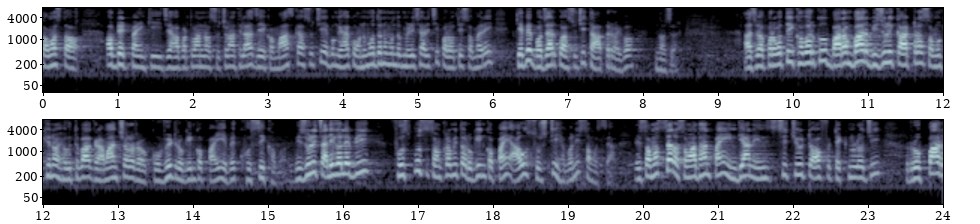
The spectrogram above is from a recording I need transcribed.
ସମସ୍ତ ଅପଡେଟ୍ ପାଇଁକି ଯାହା ବର୍ତ୍ତମାନର ସୂଚନା ଥିଲା ଯେ ଏକ ମାସ୍କ ଆସୁଛି ଏବଂ ଏହାକୁ ଅନୁମୋଦନ ମଧ୍ୟ ମିଳିସାରିଛି ପରବର୍ତ୍ତୀ ସମୟରେ କେବେ ବଜାରକୁ ଆସୁଛି ତା ଉପରେ ରହିବ ନଜର आसती खबरको बारम्बार विजुली काट्र सम्मुखीन हुमाञ्चल र कोड रोगी को पाई एबे खुसी खबर बिजुली विजुली चाहिँ फुसफुस संक्रमित रोगी को पाई आउ सृष्टि हेबनी समस्या ए समस्या रो समाधान पाई India institute of technology Ropar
